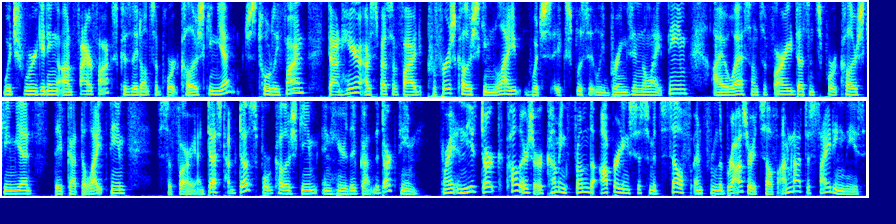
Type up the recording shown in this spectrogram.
which we're getting on Firefox because they don't support color scheme yet, which is totally fine. Down here, I've specified prefers color scheme light, which explicitly brings in the light theme. iOS on Safari doesn't support color scheme yet. They've got the light theme. Safari on desktop does support color scheme, and here they've got the dark theme. Right? And these dark colors are coming from the operating system itself and from the browser itself. I'm not deciding these.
